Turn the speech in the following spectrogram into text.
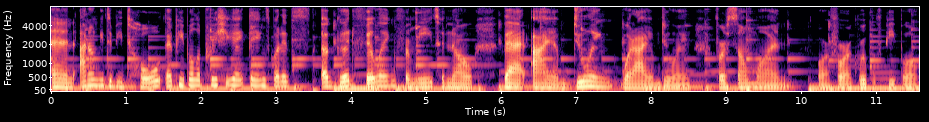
and I don't need to be told that people appreciate things, but it's a good feeling for me to know that I am doing what I am doing for someone or for a group of people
